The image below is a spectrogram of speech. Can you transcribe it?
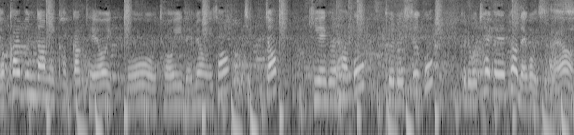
역할 분담이 각각 되어 있고 저희 4명이서 직접 기획을 하고 글을 쓰고 그리고 책을 펴내고 있어요.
